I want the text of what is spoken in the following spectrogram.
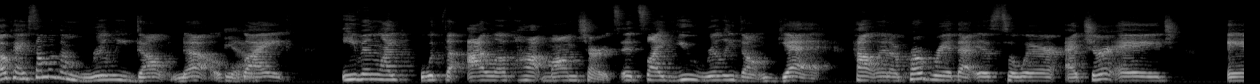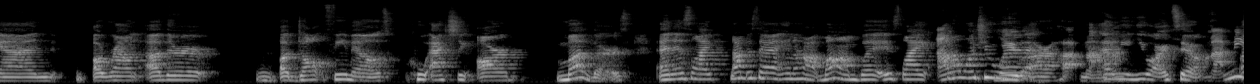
okay, some of them really don't know. Yeah. Like, even like with the I love hot mom shirts, it's like you really don't get how inappropriate that is to wear at your age and around other adult females who actually are mothers. And it's like, not to say I ain't a hot mom, but it's like, I don't want you wearing you are a hot mom. I mean, you are too. mommy.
